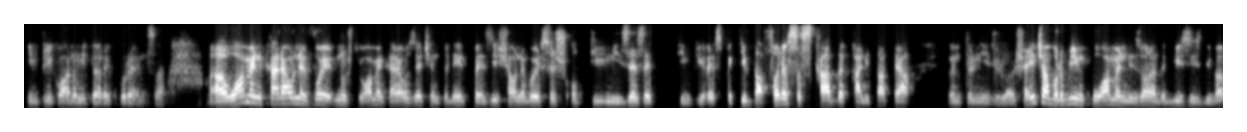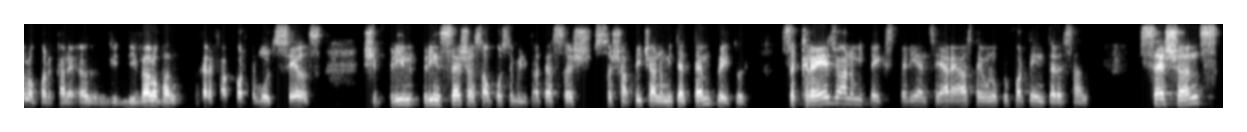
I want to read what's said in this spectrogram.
implică o anumită recurență. Uh, oameni care au nevoie, nu știu, oameni care au 10 întâlniri pe zi și au nevoie să-și optimizeze timpii respectiv, dar fără să scadă calitatea întâlnirilor. Și aici vorbim cu oameni din zona de business developer, care, uh, development, care fac foarte mult sales și prin, prin sessions au posibilitatea să-și, să-și aplice anumite template-uri, să creeze o anumită experiență. Iar asta e un lucru foarte interesant. Sessions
